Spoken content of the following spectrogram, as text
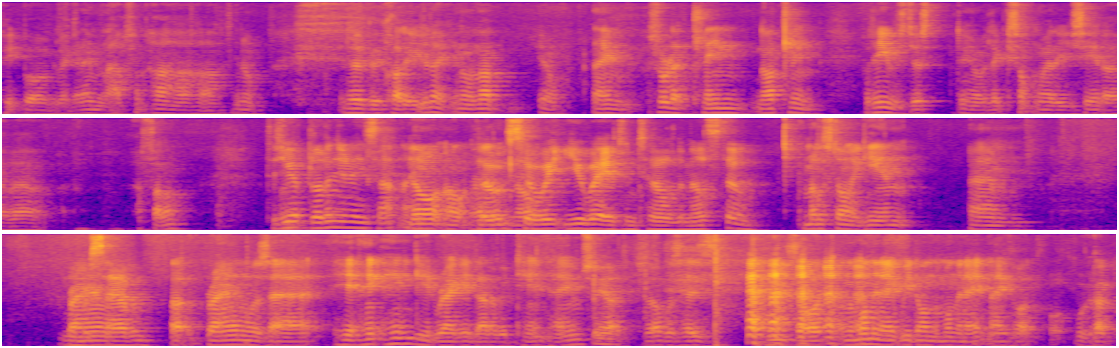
peat bog, like, and I'm laughing, ha ha ha, you know. Look at Collie, you like, you know, not, you know, I'm sort of clean, not clean, but he was just, you know, like something where you see it out of a, a film. Did you have blood on your knees that night? No, no, No, no. so we, you waited until the millstone. Millstone again. Um, Number Brian- seven. uh, Brian was uh, he, he, I think he'd reggae that about ten times. So, yeah, so that was his. he thought on the Monday night we done the Monday night, and I thought oh, we got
